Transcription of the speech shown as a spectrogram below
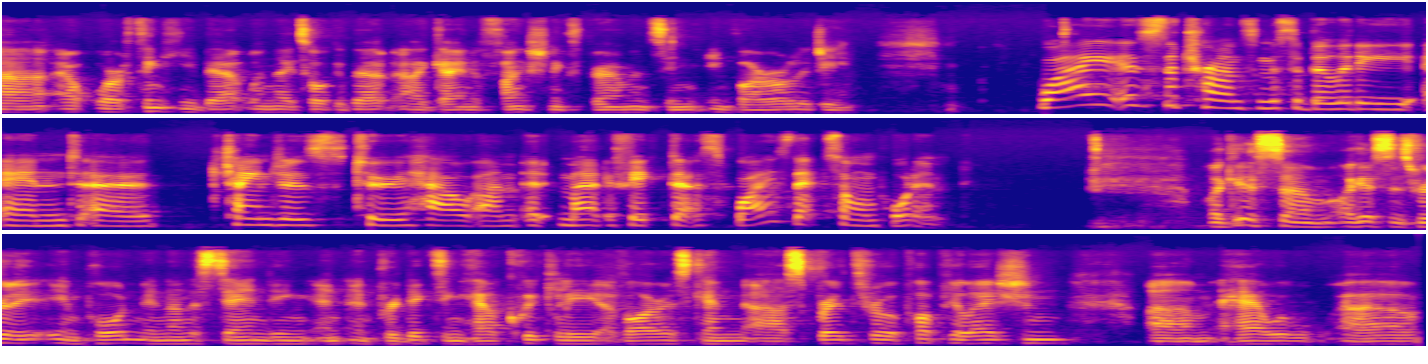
uh, or are thinking about when they talk about uh, gain of function experiments in, in virology. Why is the transmissibility and changes to how um, it might affect us. Why is that so important? I guess um, I guess it's really important in understanding and, and predicting how quickly a virus can uh, spread through a population, um, how uh,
